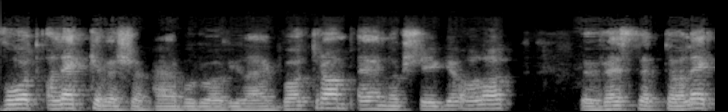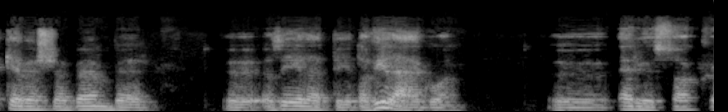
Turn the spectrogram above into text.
volt a legkevesebb háború a világban. Trump elnöksége alatt vesztette a legkevesebb ember az életét a világon erőszak,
